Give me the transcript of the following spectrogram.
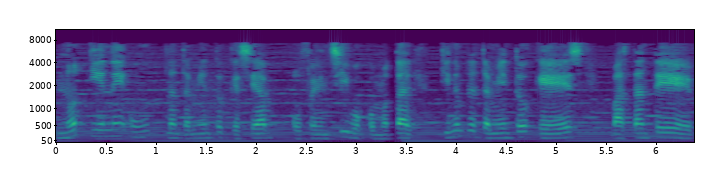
No tiene un planteamiento que sea ofensivo como tal, tiene un planteamiento que es bastante,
